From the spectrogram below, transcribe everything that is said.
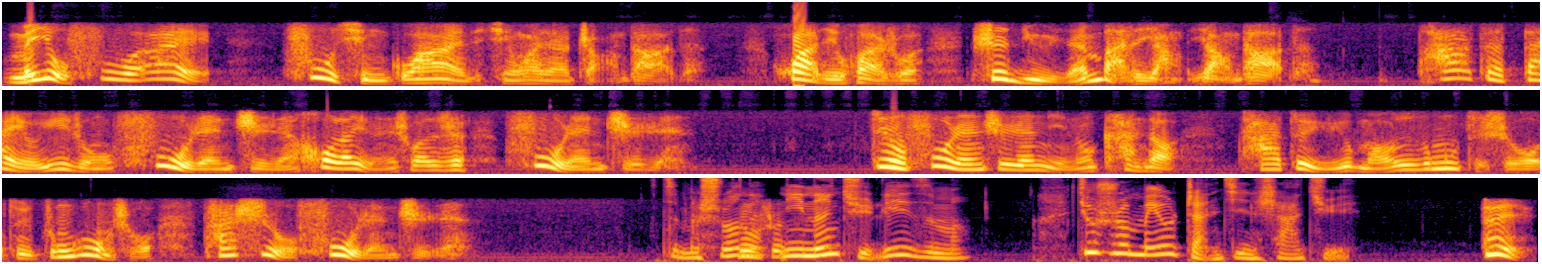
没有父爱、父亲关爱的情况下长大的。换句话说，是女人把他养养大的。他在带有一种妇人之仁，后来有人说的是妇人之仁。这种妇人之仁，你能看到他对于毛泽东的时候，对中共的时候，他是有妇人之仁。怎么说呢？你能举例子吗？就是说没有斩尽杀绝。对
